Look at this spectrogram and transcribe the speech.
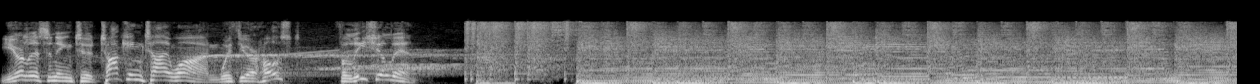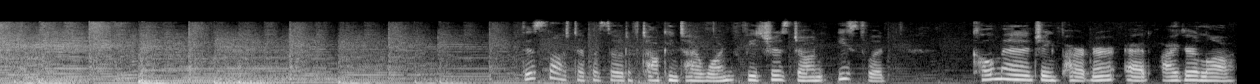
You're listening to Talking Taiwan with your host, Felicia Lin. This last episode of Talking Taiwan features John Eastwood, co-managing partner at Eiger Law.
